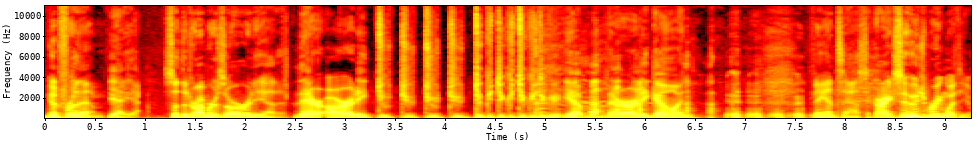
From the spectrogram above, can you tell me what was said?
Good for them. Yeah, yeah. So the drummers are already at it. They're already do do do do do do do do do. Yep, they're already going. Fantastic. All right, so who'd you bring with you?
